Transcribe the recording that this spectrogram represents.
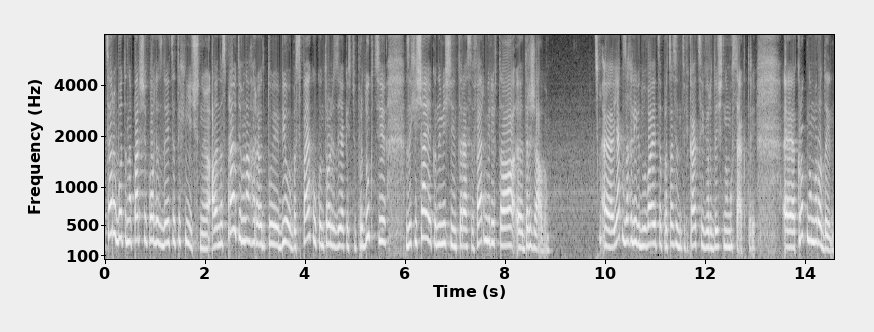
Ця робота на перший погляд здається технічною, але насправді вона гарантує біобезпеку, контроль за якістю продукції, захищає економічні інтереси фермерів та держави. Е, Як взагалі відбувається процес ідентифікації в юридичному секторі? Е, Крок номер один.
